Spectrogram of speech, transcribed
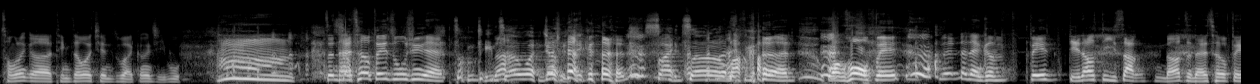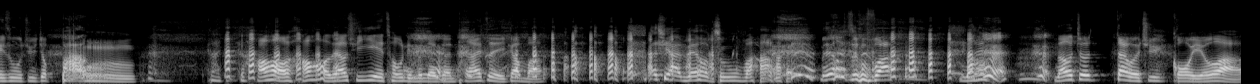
从那个停车位牵出来，刚起步，嗯，整台车飞出去哎，从停车位就一个人摔车了，两个人往后飞，那那两个人飞跌到地上，然后整台车飞出去就砰，好好好好的要去夜冲，你们两个人躺在这里干嘛？而且还没有出发，没有出发。然后，然后就带回去狗油啊，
